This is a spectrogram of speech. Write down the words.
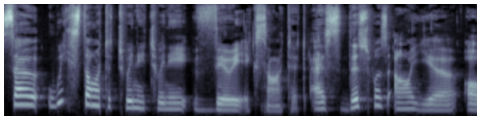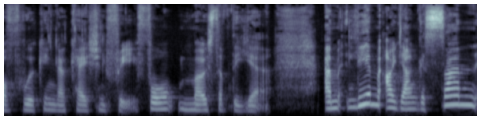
So, we started 2020 very excited as this was our year of working location free for most of the year. Um, Liam, our youngest son,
